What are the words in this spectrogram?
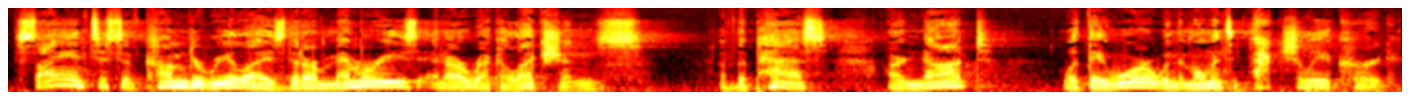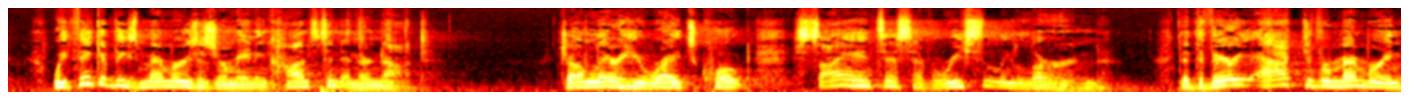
scientists have come to realize that our memories and our recollections of the past are not what they were when the moments actually occurred. We think of these memories as remaining constant, and they're not. John he writes, quote, Scientists have recently learned that the very act of remembering,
